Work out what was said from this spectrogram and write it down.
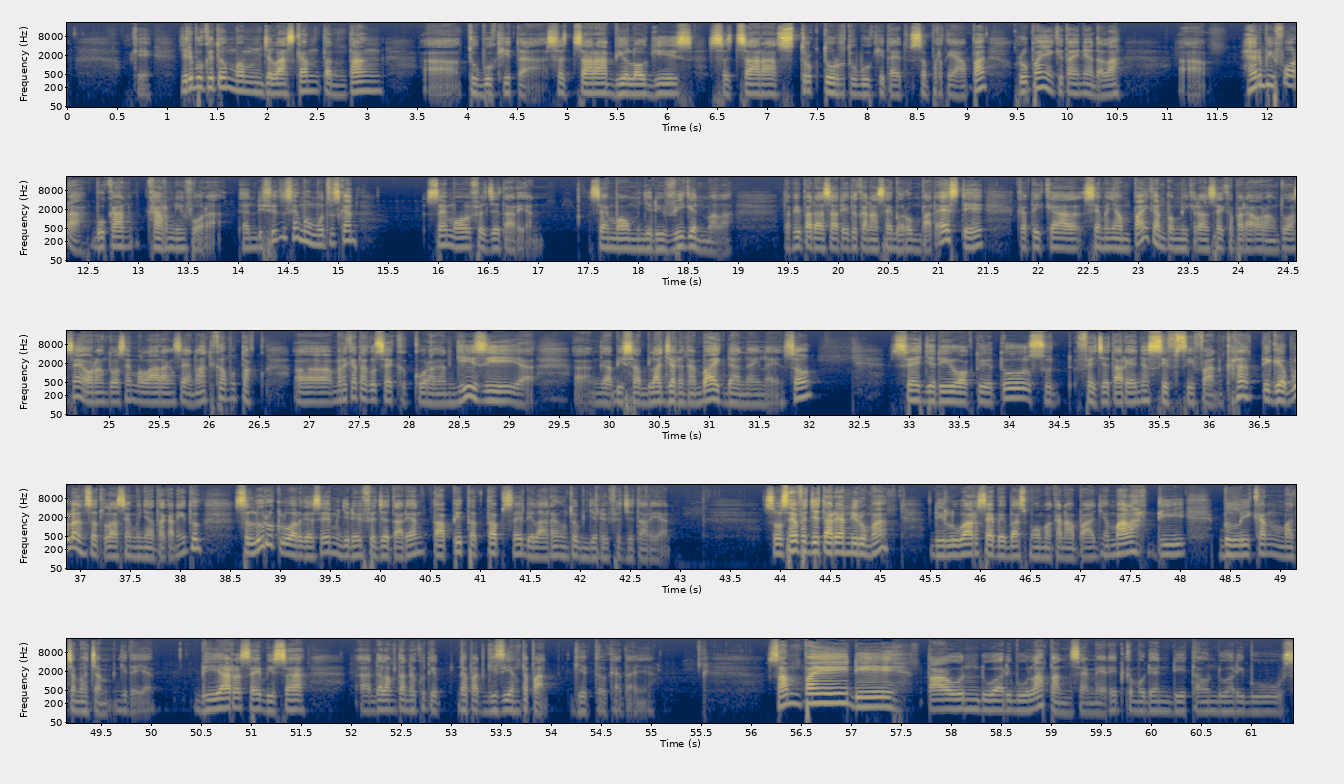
Oke. Jadi buku itu menjelaskan tentang uh, tubuh kita secara biologis, secara struktur tubuh kita itu seperti apa. Rupanya kita ini adalah uh, herbivora, bukan karnivora. Dan di situ saya memutuskan saya mau vegetarian. Saya mau menjadi vegan malah. Tapi pada saat itu karena saya baru 4 SD, ketika saya menyampaikan pemikiran saya kepada orang tua saya, orang tua saya melarang saya, nanti kamu tak, uh, mereka takut saya kekurangan gizi, ya uh, nggak bisa belajar dengan baik dan lain-lain. So, saya jadi waktu itu vegetariannya sif-sifan. Karena tiga bulan setelah saya menyatakan itu, seluruh keluarga saya menjadi vegetarian, tapi tetap saya dilarang untuk menjadi vegetarian. So, saya vegetarian di rumah, di luar saya bebas mau makan apa aja, malah dibelikan macam-macam gitu ya. Biar saya bisa uh, dalam tanda kutip dapat gizi yang tepat gitu katanya. Sampai di tahun 2008 saya merit, kemudian di tahun 2010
